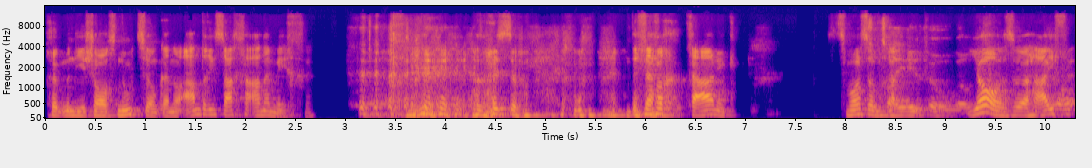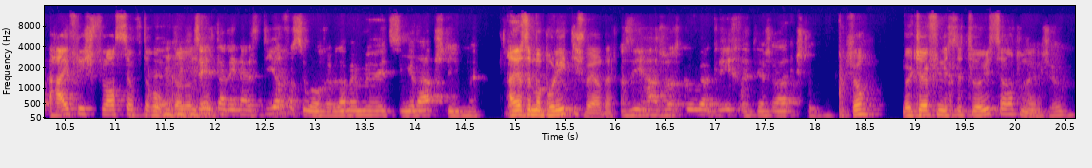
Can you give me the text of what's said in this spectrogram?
könnte man die Chance nutzen und noch andere Sachen anmachen. Also, weißt du, das ist einfach keine Ahnung. Zumal so, So zwei Elfenaugen. ja, so eine Haif- Haifischflosse auf der Rücken so. Zählt das denn als Tierversuch? Weil da müssen wir jetzt nicht abstimmen. Also mal politisch werden. Also ich habe schon das Google gerichtet, die hast schon abgestimmt. Schon? Willst du öffentlich dazu äußern oder nicht? Schon.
